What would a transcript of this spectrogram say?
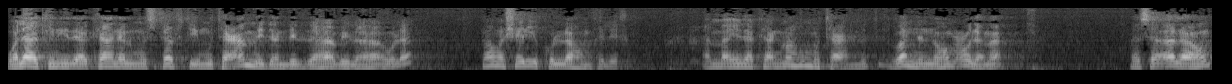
ولكن إذا كان المستفتي متعمدا للذهاب إلى هؤلاء فهو شريك لهم في الإثم. أما إذا كان ما هم متعمد ظن أنهم علماء فسألهم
